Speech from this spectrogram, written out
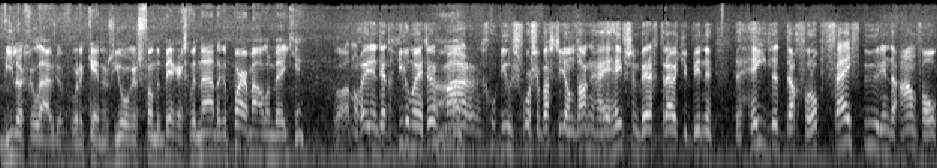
wielergeluiden voor de kenners. Joris van den Berg, we naderen Parma al een beetje. Nog 31 kilometer, ah. maar goed nieuws voor Sebastian Lang. Hij heeft zijn bergtruitje binnen de hele dag voorop. Vijf uur in de aanval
